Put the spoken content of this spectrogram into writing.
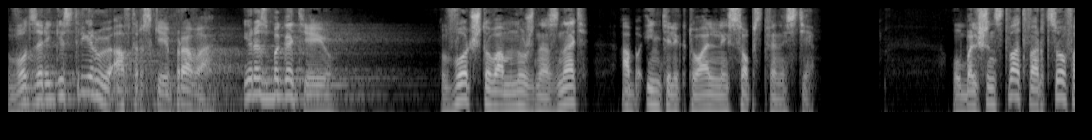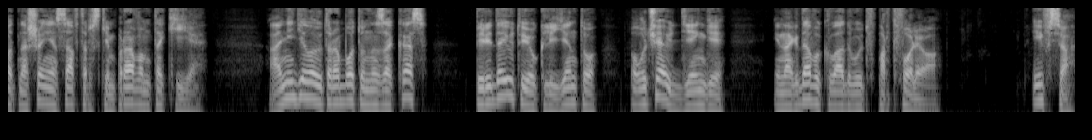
Вот зарегистрирую авторские права и разбогатею. Вот что вам нужно знать об интеллектуальной собственности. У большинства творцов отношения с авторским правом такие. Они делают работу на заказ, передают ее клиенту, получают деньги, иногда выкладывают в портфолио. И все.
